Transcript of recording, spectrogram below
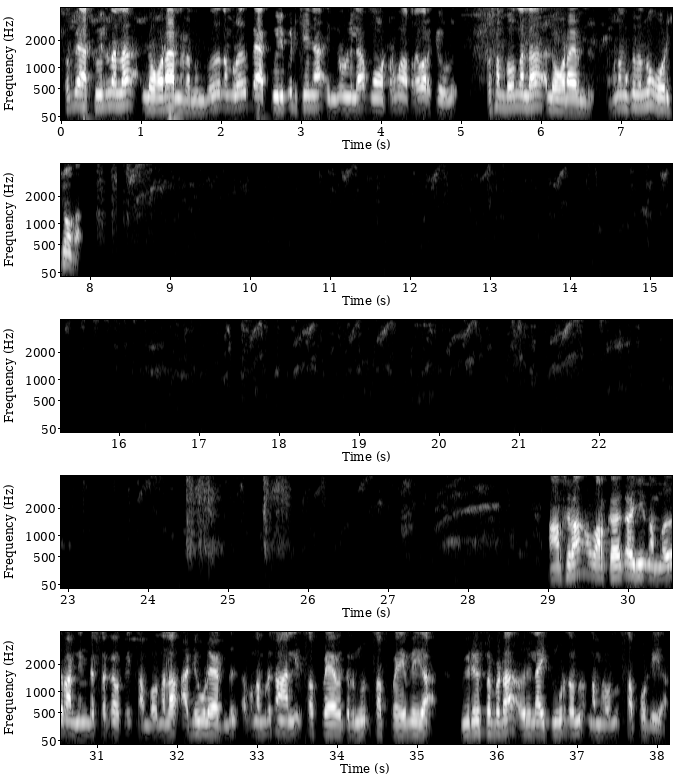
ഇപ്പൊ ബാക്ക് വീൽ നല്ല ലോഡായിരുന്നു മുമ്പ് നമ്മൾ ബാക്ക് വീൽ പിടിച്ചു കഴിഞ്ഞാൽ ഇതിന്റെ ഉള്ളിലെ മോട്ടർ മാത്രമേ വർക്ക് ചെയ്യുള്ളൂ. ഇപ്പൊ സംഭവം നല്ല ലോഡായിട്ടുണ്ട് അപ്പൊ നമുക്ക് ഇതൊന്ന് ഓടിച്ചു നോക്കാം. ആർസിയുടെ വർക്ക് കഴിഞ്ഞ് നമ്മൾ റണ്ണിങ് ടെസ്റ്റ് ഒക്കെ നടത്തി. സംഭവം നല്ല അടിപൊളിയായിട്ടുണ്ട്. അപ്പം നമ്മുടെ ചാനൽ സബ്സ്ക്രൈബ് ചെയ്തിരുന്നു സബ്സ്ക്രൈബ് ചെയ്യുക. വീഡിയോ ഇഷ്ടപ്പെട്ട ഒരു ലൈക്കും കൂടി തന്ന് നമ്മളൊന്ന് സപ്പോർട്ട് ചെയ്യുക.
